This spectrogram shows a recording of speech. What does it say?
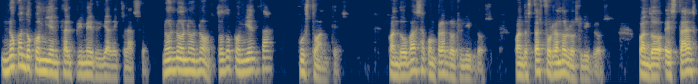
no cuando comienza el primer día de clase. No, no, no, no. Todo comienza justo antes. Cuando vas a comprar los libros, cuando estás forrando los libros, cuando estás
